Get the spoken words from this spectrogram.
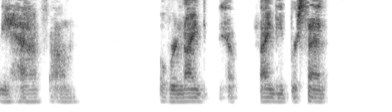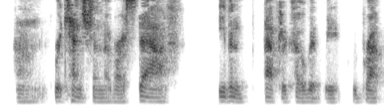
We have, um, over 90, you know, 90% um, retention of our staff, even after COVID, we, we brought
